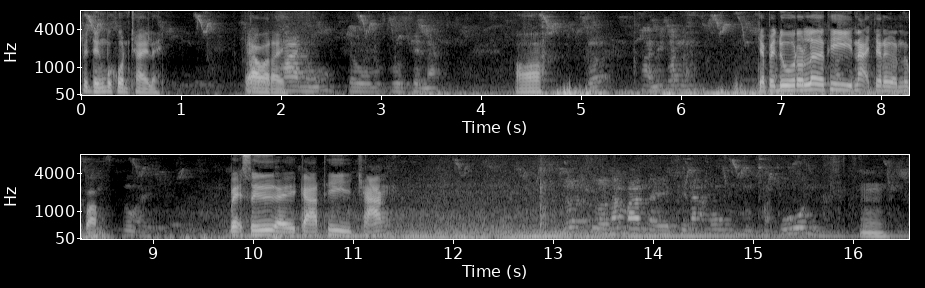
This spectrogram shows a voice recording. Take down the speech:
ไปถึงบุคคลชัยเลยไปเอาอะไรพาหนูดูรูปเชนนะอ๋อเอออันนี้ท่านจะไปดูโรลเลอร์ที่น่าเจริญหรือเปล่าหน่วยไปซื้อไอ้การ์ดที่ช้างเลือดตัวน้ำมันในพินามงมาคูนอืมไป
